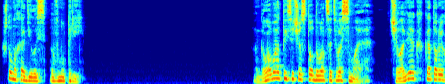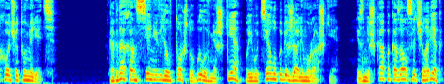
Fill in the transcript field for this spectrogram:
что находилось внутри. Глава 1128. Человек, который хочет умереть. Когда Хан Сень увидел то, что было в мешке, по его телу побежали мурашки. Из мешка показался человек,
